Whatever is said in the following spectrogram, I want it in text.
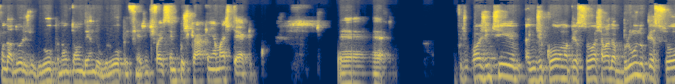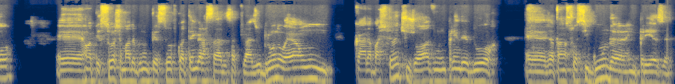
fundadores do grupo, não estão dentro do grupo, enfim, a gente vai sempre buscar quem é mais técnico. É, no futebol, a gente indicou uma pessoa chamada Bruno Pessoa, é, uma pessoa chamada Bruno Pessoa, ficou até engraçado essa frase. O Bruno é um cara bastante jovem, um empreendedor, é, já está na sua segunda empresa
